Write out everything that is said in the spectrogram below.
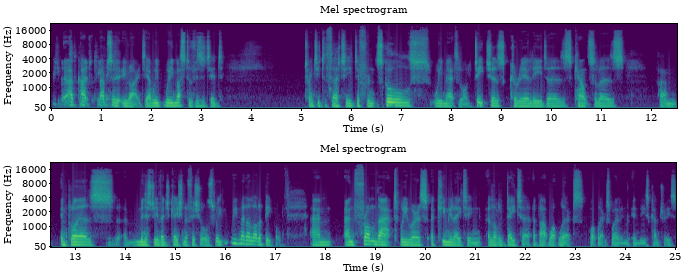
because you've got kind of two absolutely right. Yeah, we we must have visited twenty to thirty different schools. We met a lot of teachers, career leaders, counsellors, um, employers, uh, Ministry of Education officials. We we met a lot of people, um, and from that we were accumulating a lot of data about what works, what works well in in these countries.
